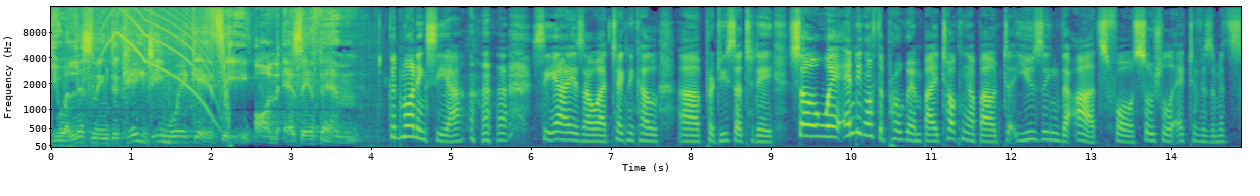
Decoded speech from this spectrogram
You are listening to KG Mwekezi on SAfm. Good morning, Sia. Sia is our technical uh, producer today. So, we're ending off the program by talking about using the arts for social activism. It's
